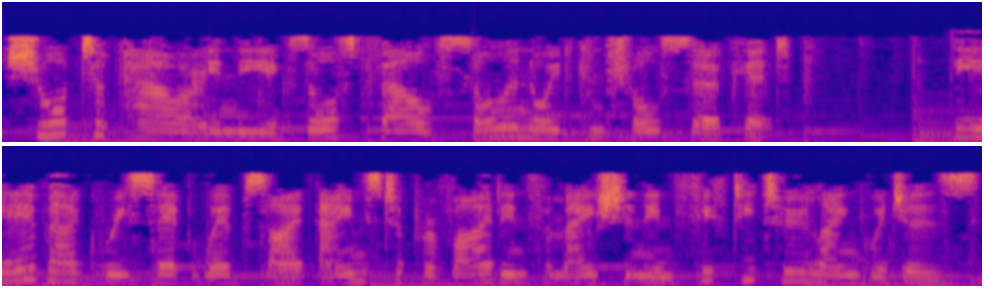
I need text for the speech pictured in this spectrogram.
Short to power in the exhaust valve solenoid control circuit. The Airbag Reset website aims to provide information in 52 languages.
